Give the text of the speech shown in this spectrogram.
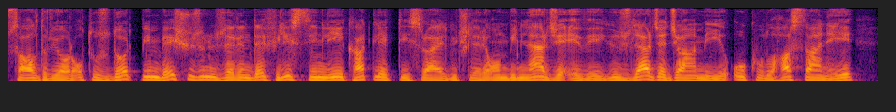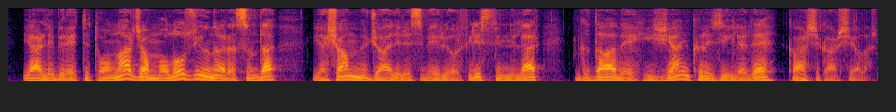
saldırıyor. 34.500'ün üzerinde Filistinliyi katletti İsrail güçleri. On binlerce evi, yüzlerce camiyi, okulu, hastaneyi yerle bir etti. Tonlarca moloz yığını arasında yaşam mücadelesi veriyor Filistinliler. Gıda ve hijyen kriziyle de karşı karşıyalar.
